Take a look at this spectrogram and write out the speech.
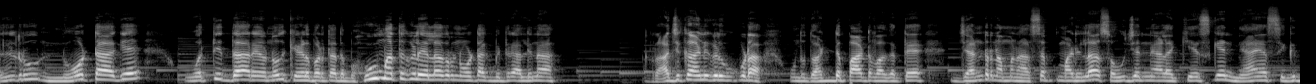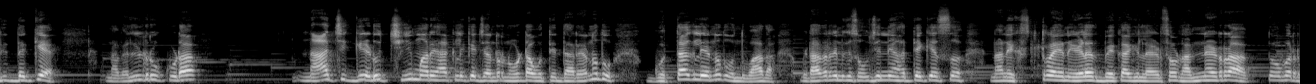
ಎಲ್ಲರೂ ನೋಟಾಗೆ ಒತ್ತಿದ್ದಾರೆ ಅನ್ನೋದು ಕೇಳಿ ಬರ್ತಾ ಇದೆ. ಬಹುಮತಗಳು ಎಲ್ಲಾದರೂ ನೋಟಾಗಿ ಬಿದ್ದರೆ ಅಲ್ಲಿನ ರಾಜಕಾರಣಿಗಳಿಗೂ ಕೂಡ ಒಂದು ದೊಡ್ಡ ಪಾಠವಾಗುತ್ತೆ. ಜನರು ನಮ್ಮನ್ನು ಅಕ್ಸೆಪ್ಟ್ ಮಾಡಿಲ್ಲ. ಸೌಜನ್ಯಾಳ ಕೇಸ್ಗೆ ನ್ಯಾಯ ಸಿಗದಿದ್ದಕ್ಕೆ ನಾವೆಲ್ಲರೂ ಕೂಡ ನಾಚಿಗೇಡು ಚೀಮಾರಿ ಹಾಕಲಿಕ್ಕೆ ಜನರು ನೋಟ ಒತ್ತಿದ್ದಾರೆ ಅನ್ನೋದು ಗೊತ್ತಾಗಲಿ ಅನ್ನೋದು ಒಂದು ವಾದ. ಬಟ್ ಆದರೆ ನಿಮಗೆ ಸೌಜನ್ಯ ಹತ್ಯೆ ಕೇಸ್ ನಾನು ಎಕ್ಸ್ಟ್ರಾ ಏನು ಹೇಳೋದು ಬೇಕಾಗಿಲ್ಲ. ಎರಡು ಸಾವಿರದ ಹನ್ನೆರಡರ ಅಕ್ಟೋಬರ್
